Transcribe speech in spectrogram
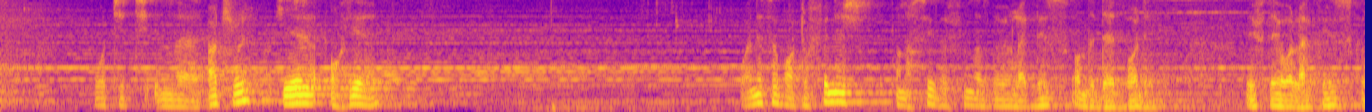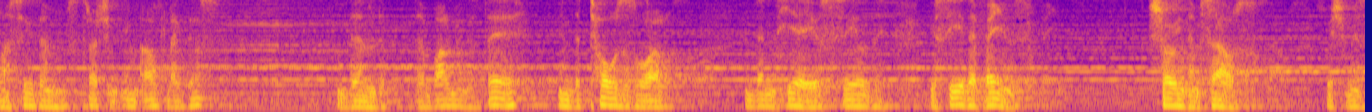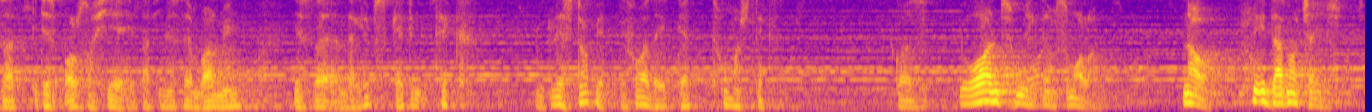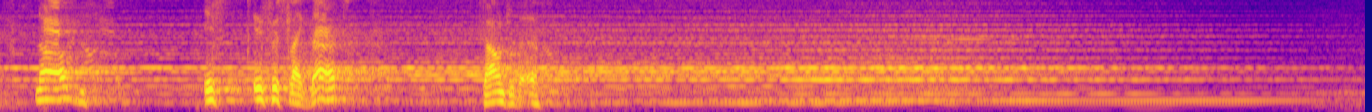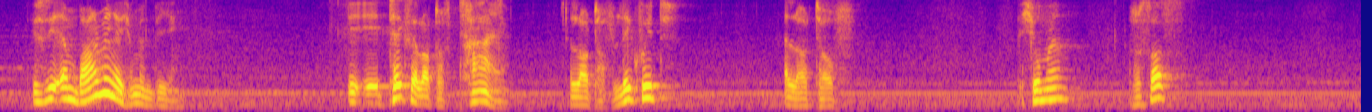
put it in the artery here or here. When it's about to finish, you're gonna see the fingers going like this on the dead body. If they were like this, gonna see them stretching in out like this. And then the, the embalming is there in the toes as well. And then here you see the, you see the veins showing themselves, which means that it is also here. That means the embalming is there and the lips getting thick. And please stop it before they get too much thick. Because you won't make them smaller. No, it does not change. No, if, if it's like that, down to the earth. You see, embalming a human being, it, it takes a lot of time, a lot of liquid, a lot of human resource,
